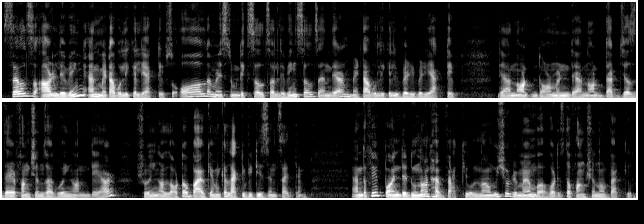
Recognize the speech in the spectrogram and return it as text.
Cells are living and metabolically active. So all the meristematic cells are living cells and they are metabolically very, very active. They are not dormant. They are not that just their functions are going on. They are showing a lot of biochemical activities inside them. And the fifth point, they do not have vacuole. Now we should remember what is the function of vacuole.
